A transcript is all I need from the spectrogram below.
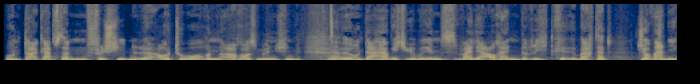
Und da gab es dann verschiedene Autoren, auch aus München. Ja. Äh, Und da habe ich übrigens, weil er auch einen Bericht gemacht hat, Giovanni.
